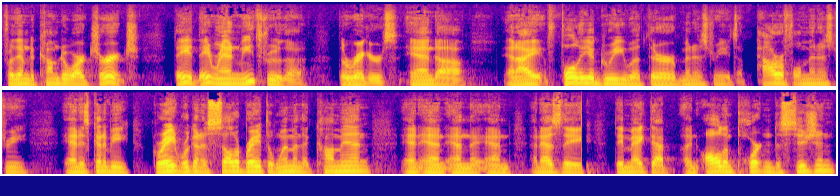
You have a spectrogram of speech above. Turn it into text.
for them to come to our church. They, they ran me through the, the rigors. And, uh, and I fully agree with their ministry. It's a powerful ministry, and it's going to be great. We're going to celebrate the women that come in, and, and, and, and, and as they, they make that an all important decision,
